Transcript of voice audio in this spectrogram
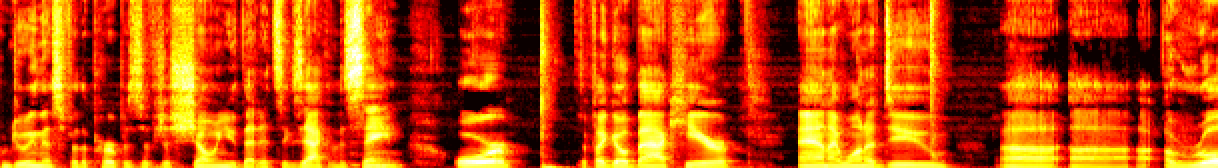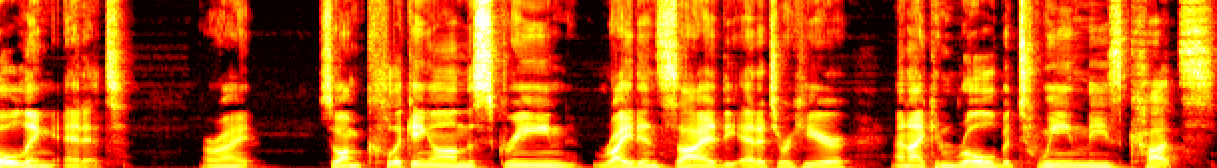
I'm doing this for the purpose of just showing you that it's exactly the same. Or if I go back here and I want to do uh, uh, a rolling edit, all right? So I'm clicking on the screen right inside the editor here, and I can roll between these cuts.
